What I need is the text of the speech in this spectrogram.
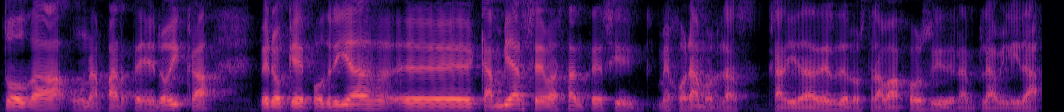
Toda una parte heroica, pero que podría eh, cambiarse bastante si mejoramos las calidades de los trabajos y de la empleabilidad.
